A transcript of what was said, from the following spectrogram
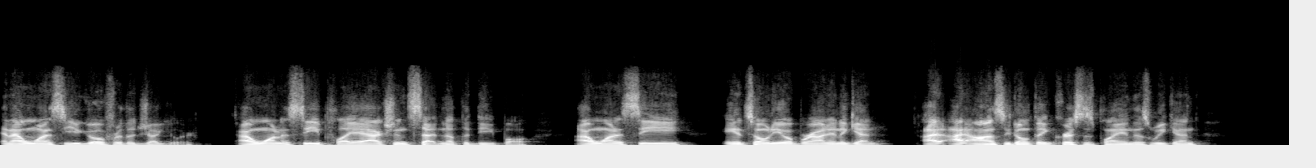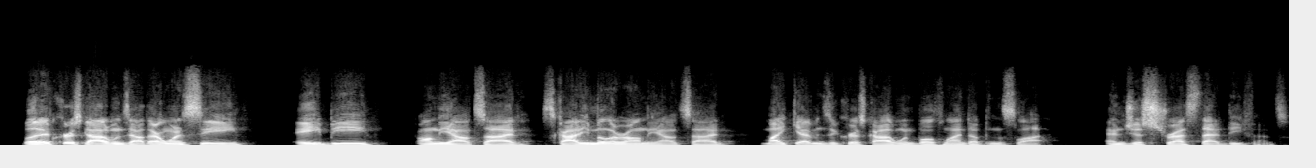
And I want to see you go for the jugular. I want to see play action setting up the deep ball. I want to see Antonio Brown. And again, I, I, honestly don't think Chris is playing this weekend. But if Chris Godwin's out there, I want to see AB on the outside, Scotty Miller on the outside, Mike Evans and Chris Godwin both lined up in the slot, and just stress that defense.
